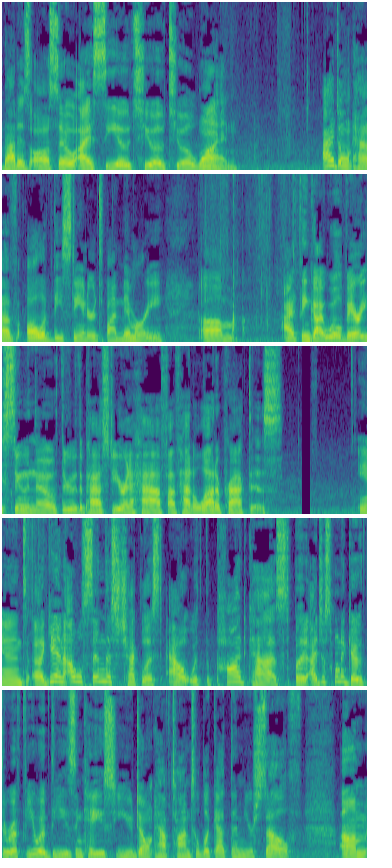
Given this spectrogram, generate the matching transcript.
That is also ICO 20201. I don't have all of these standards by memory. Um, I think I will very soon, though. Through the past year and a half, I've had a lot of practice. And again, I will send this checklist out with the podcast, but I just want to go through a few of these in case you don't have time to look at them yourself. Um,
